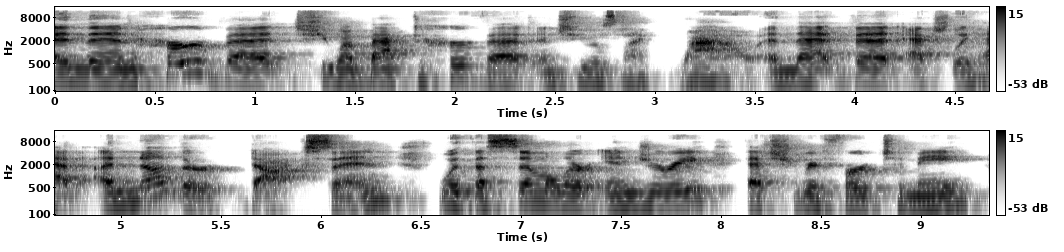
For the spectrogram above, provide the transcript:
and then her vet, she went back to her vet and she was like, wow. And that vet actually had another dachshund with a similar injury that she referred to me.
